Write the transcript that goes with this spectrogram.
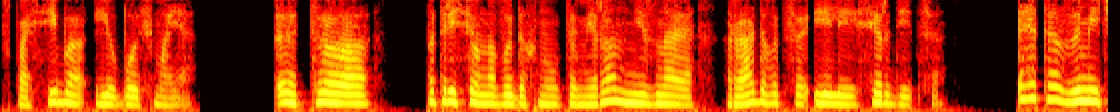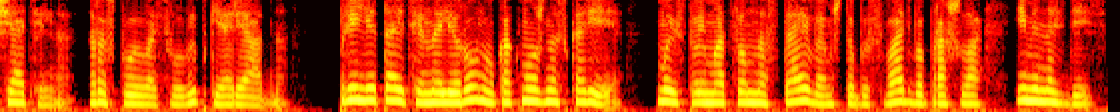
«Спасибо, любовь моя». «Это...» Потрясенно выдохнул Тамиран, не зная, радоваться или сердиться. «Это замечательно», — расплылась в улыбке Ариадна. «Прилетайте на Лерону как можно скорее. Мы с твоим отцом настаиваем, чтобы свадьба прошла именно здесь».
